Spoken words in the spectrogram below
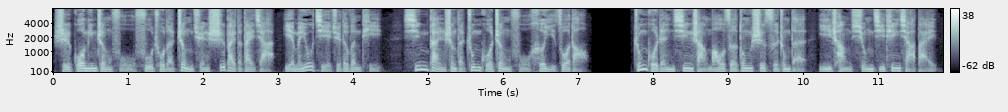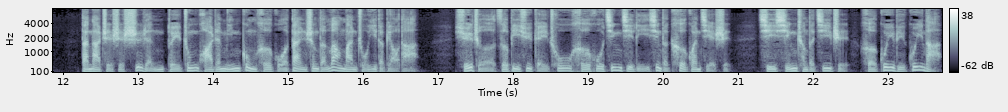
使国民政府付出了政权失败的代价，也没有解决的问题。新诞生的中国政府何以做到？中国人欣赏毛泽东诗词中的一唱雄鸡天下白，但那只是诗人对中华人民共和国诞生的浪漫主义的表达。学者则必须给出合乎经济理性的客观解释。其形成的机制和规律归纳，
